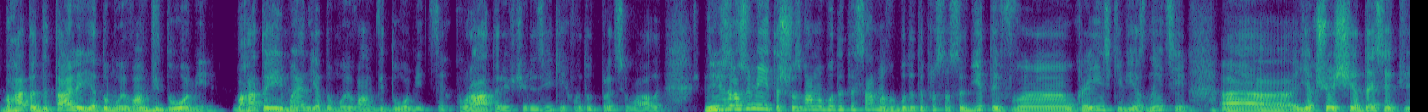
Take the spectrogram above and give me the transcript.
Багато деталей, я думаю, вам відомі. Багато імен, я думаю, вам відомі цих кураторів, через яких ви тут працювали. Ну і зрозумієте, що з вами буде те саме. Ви будете просто сидіти в е, українській в'язниці. Е, якщо ще 10, е,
